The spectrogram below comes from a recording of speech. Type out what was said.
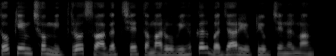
તો કેમ છો મિત્રો? સ્વાગત છે તમારું વ્હીકલ બજાર યુટ્યુબ ચેનલમાં.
